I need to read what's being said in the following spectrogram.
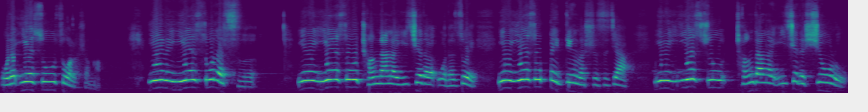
我的耶稣做了什么，因为耶稣的死。因为耶稣承担了一切的我的罪，因为耶稣被钉了十字架，因为耶稣承担了一切的羞辱，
